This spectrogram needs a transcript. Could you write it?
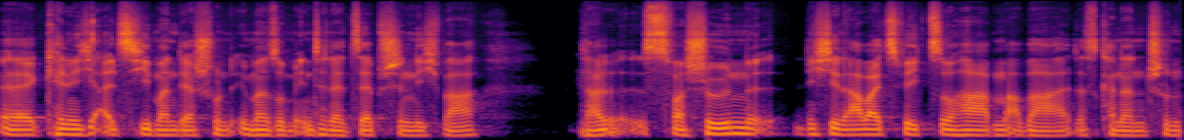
äh, kenne ich als jemand, der schon immer so im Internet selbstständig war Da ist zwar schön, nicht den Arbeitsweg zu haben, aber das kann dann schon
